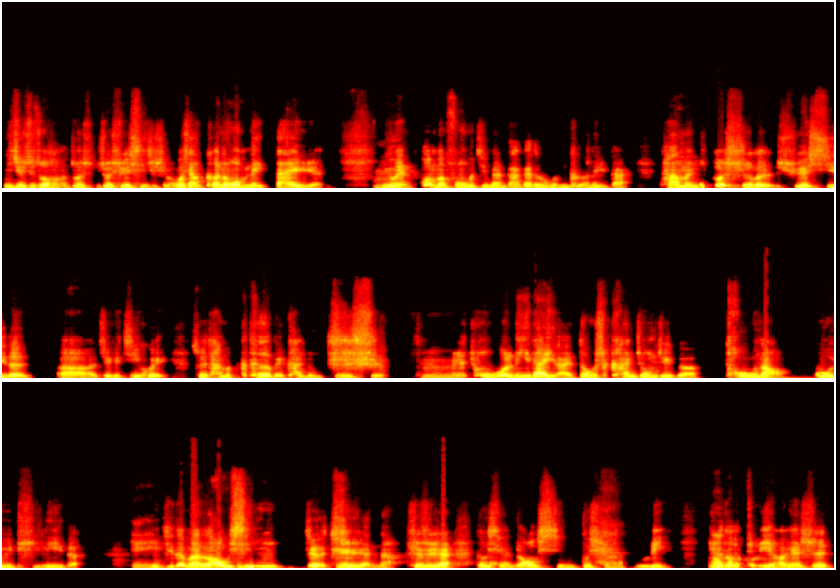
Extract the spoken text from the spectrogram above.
你就去做好做做学习就行了。我想可能我们那一代人，因为我们父母基本上大概都是文革那一代。他们错失了学习的呃这个机会，所以他们特别看重知识，嗯，而且中国历代以来都是看重这个头脑过于体力的，对，你记得吗？劳心者治人呐，是不是？都喜欢劳心，不喜欢劳力，觉得劳力好像是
